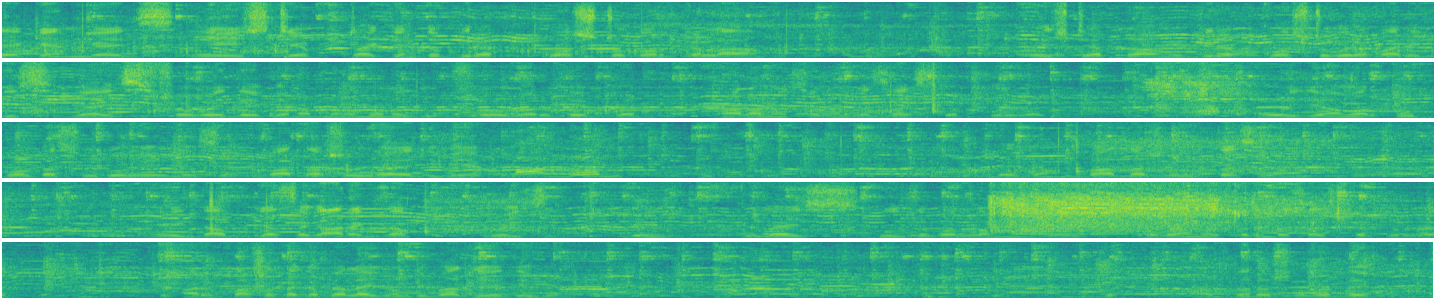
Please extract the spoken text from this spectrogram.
দেখেন গাইজ এই স্টেপটা কিন্তু বিরাট কষ্টকর খেলা। এই স্টেপটা আমি বিরাট কষ্ট করে পারি দিছি। গাইজ সবাই দেখেন, আপনারা মনোযোগ সহকারে দেখবেন আর আমার চ্যানেলটা সাবস্ক্রাইব করে রাখবেন। এই যে আমার ফুটবলটা শুরু হয়ে গেছে বাতাসে উড়াই দিবে এখন। দেখেন বাতাসে উঠতেছি আমি। এই দাপ গেছে, আরেক দাব রয়েছে। এই গাইস তুলতে পারলাম না গাইস সবাই আমার চ্যানেলটা সাবস্ক্রাইব করে রাখবেন। আর পাশে থাকা বেলায় ঘন্টি বাজিয়ে দেবেন। আপনারা সবাই দেখবেন।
